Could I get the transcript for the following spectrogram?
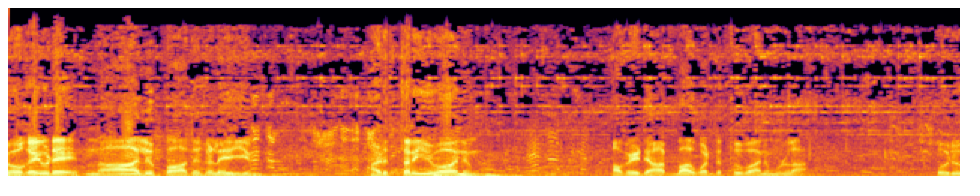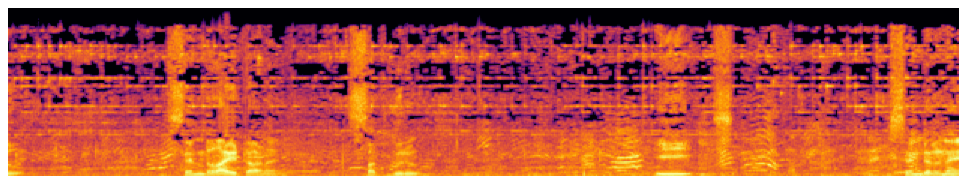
യോഗയുടെ നാല് പാതകളെയും അടുത്തറിയുവാനും അവയുടെ ആത്മാവ് കണ്ടെത്തുവാനുമുള്ള ഒരു സെന്ററായിട്ടാണ് സദ്ഗുരു ഈ സെന്ററിനെ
